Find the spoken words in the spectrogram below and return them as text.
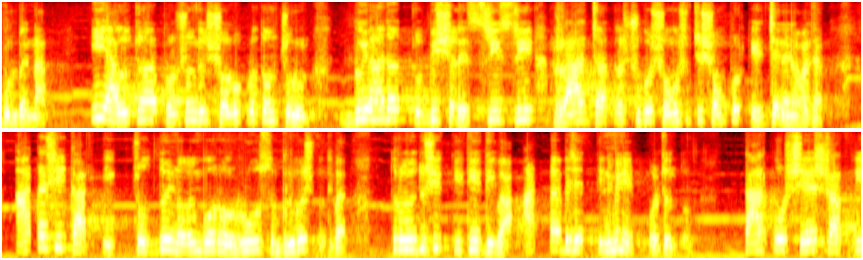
ভুলবেন না। এই আলোচনার প্রসঙ্গে সর্বপ্রথম চলুন দুই হাজার চব্বিশ সালে শ্রী শ্রী রাজযাত্রা শুভ সময়সূচি সম্পর্কে জেনে নেওয়া যাক। আটাশি কার্তিক, চোদ্দই নভেম্বর রুশ বৃহস্পতিবার, ত্রয়োদশী তিথি দিবা আটটা বেজে তিন মিনিট পর্যন্ত। তারপর শেষ রাত্রি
